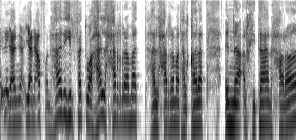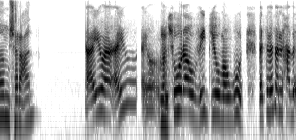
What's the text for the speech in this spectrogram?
يعني يعني عفوا هذه الفتوى هل حرمت هل حرمت هل قالت إن الختان حرام شرعا؟ أيوه أيوه أيوه. منشورة وفيديو موجود. بس مثلا حب...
